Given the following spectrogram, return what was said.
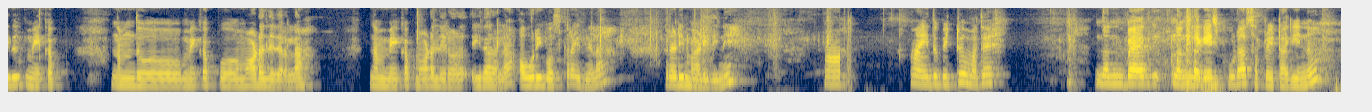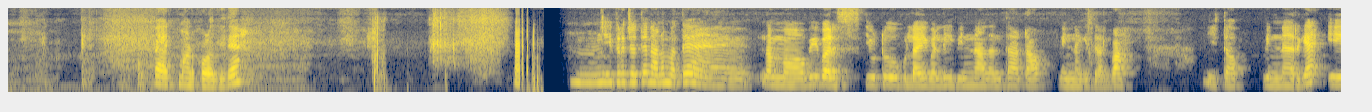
ಇದು ಮೇಕಪ್ ನಮ್ಮದು ಮೇಕಪ್ ಮಾಡಲ್ ಇದಾರಲ್ಲ ನಮ್ಮ ಮೇಕಪ್ ಮಾಡಲ್ ಇರೋ, ಇದಾರಲ್ಲ, ಅವರಿಗೋಸ್ಕರ ಇದನ್ನೆಲ್ಲ ರೆಡಿ ಮಾಡಿದ್ದೀನಿ. ಹಾಂ ಇದು ಬಿಟ್ಟು ಮತ್ತು ನನ್ನ ಬ್ಯಾಗ್ ನನ್ನ ಲಗೇಜ್ ಕೂಡ ಸಪ್ರೇಟಾಗಿ ಇನ್ನು ಪ್ಯಾಕ್ ಮಾಡ್ಕೊಳ್ಳೋದಿದೆ. ಇದ್ರ ಜೊತೆ ನಾನು ಮತ್ತೆ ನಮ್ಮ ವಿವರ್ಸ್ ಯೂಟ್ಯೂಬ್ ಲೈವಲ್ಲಿ ವಿನ್ ಆದಂಥ ಟಾಪ್ ವಿನ್ ಆಗಿದ್ದಲ್ವಾ ಈ ಟಾಪ್ ವಿನ್ನರ್ಗೆ ಈ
